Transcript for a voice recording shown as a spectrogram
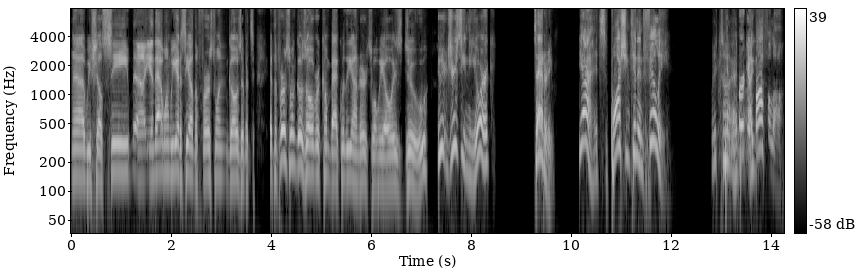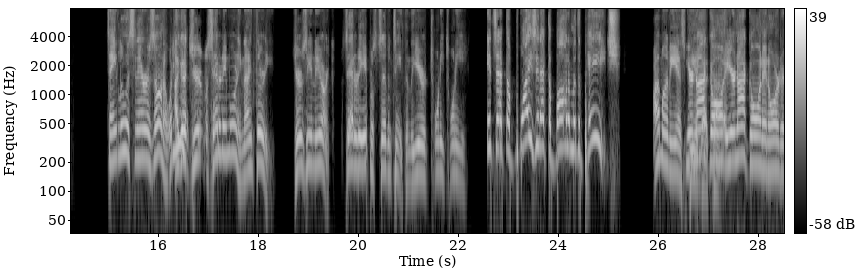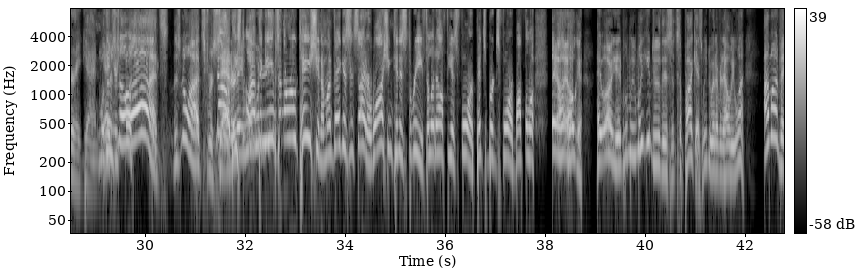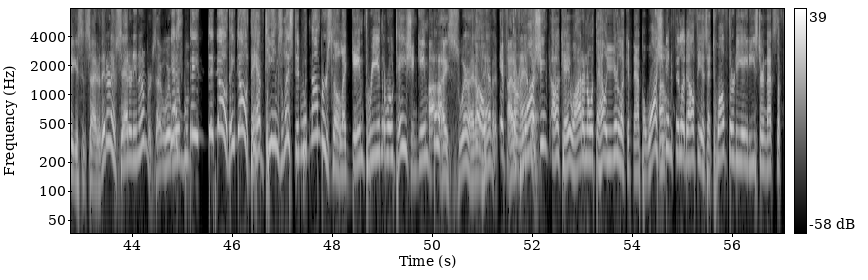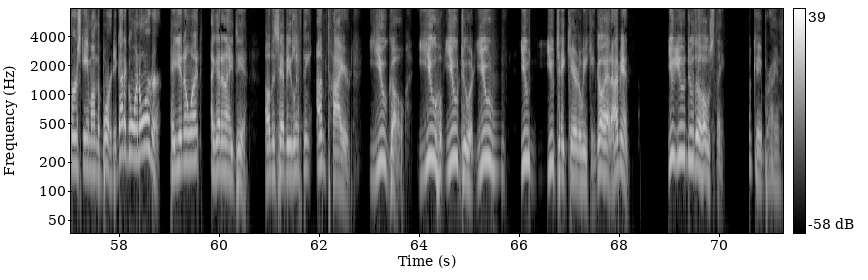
Uh, we shall see. Uh, in that one, we got to see how the first one goes. If it's if the first one goes over, come back with the under. It's what we always do. Jersey, New York. Saturday. Yeah, it's Washington and Philly, What are you talking- Pittsburgh I, and Buffalo, St. Louis and Arizona. What do I you? got Jer- Saturday morning, nine thirty. Jersey and New York. Saturday, April seventeenth, in the year twenty twenty. it's at the. Why is it at the bottom of the page? I'm on ESPN. You're not going. You're not going in order again. Well, there's no odds. There's no odds for No, Saturday. they still What- have what the are you- games in the rotation. I'm on Vegas Insider. Washington is three, Philadelphia is four, Pittsburgh's four, Buffalo. Hey, uh, okay. Hey, well, we, we can do this. It's a podcast. We do whatever the hell we want. I'm on Vegas Insider. They don't have Saturday numbers. Uh, We're, Yes, we're, they, they no, they don't. They have teams listed with numbers though, like game three in the rotation, game four. I swear I don't So, have it. If, I don't if have Washington, okay, well, I don't know what the hell you're looking at, but Oh. Washington, Philadelphia is at 12:38 Eastern. That's the first game on the board. You got to go in order. Hey, you know what? I got an idea. All this heavy lifting. I'm tired. You go. You you do it. You you you take care of the weekend. Go ahead. I'm in. You you do the host thing. Okay, Brian.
